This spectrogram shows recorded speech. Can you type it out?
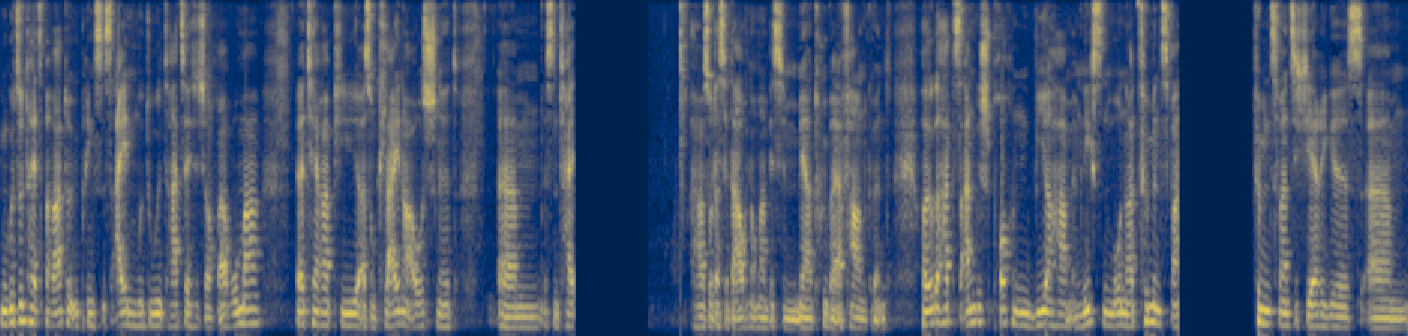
Im Gesundheitsberater übrigens ist ein Modul tatsächlich auch Aromatherapie, also ein kleiner Ausschnitt, ähm, ist ein Teil, äh, so dass ihr da auch noch mal ein bisschen mehr drüber erfahren könnt. Holger hat es angesprochen, wir haben im nächsten Monat 25 25-jähriges ähm,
